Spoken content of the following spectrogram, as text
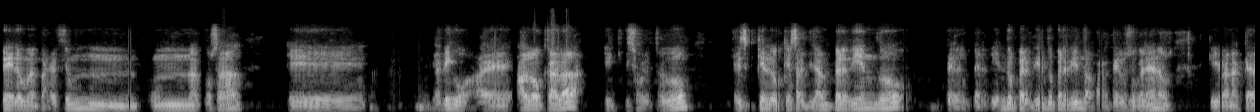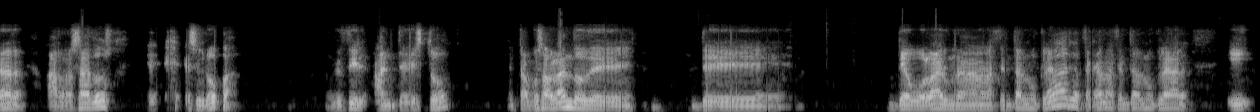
pero me parece una cosa, eh, ya digo, eh, alocada y, sobre todo es que lo que saldrían perdiendo, pero perdiendo, perdiendo, perdiendo, aparte de los ucranianos que iban a quedar arrasados, eh, es Europa. Es decir, ante esto, estamos hablando de, de, de volar una central nuclear, de atacar una central nuclear y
